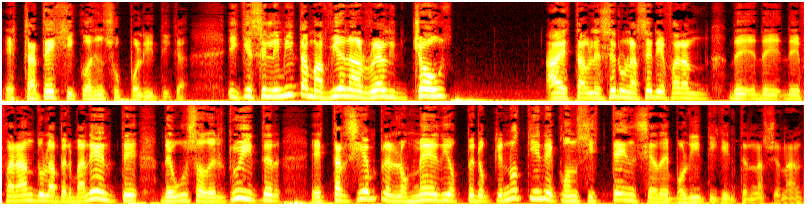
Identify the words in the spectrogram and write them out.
estratégicos en sus políticas y que se limita más bien a reality shows a establecer una serie de, de, farándula permanente, de uso del Twitter, estar siempre en los medios, pero que no tiene consistencia de política internacional.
